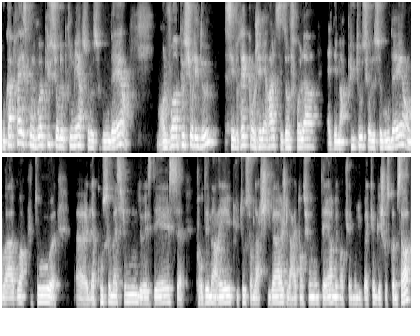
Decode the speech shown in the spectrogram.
Donc, après, est-ce qu'on le voit plus sur le primaire, sur le secondaire? On le voit un peu sur les deux. C'est vrai qu'en général, ces offres-là, elle démarre plutôt sur le secondaire. On va avoir plutôt de la consommation de SDS pour démarrer, plutôt sur de l'archivage, la rétention long terme, éventuellement du backup, des choses comme ça.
